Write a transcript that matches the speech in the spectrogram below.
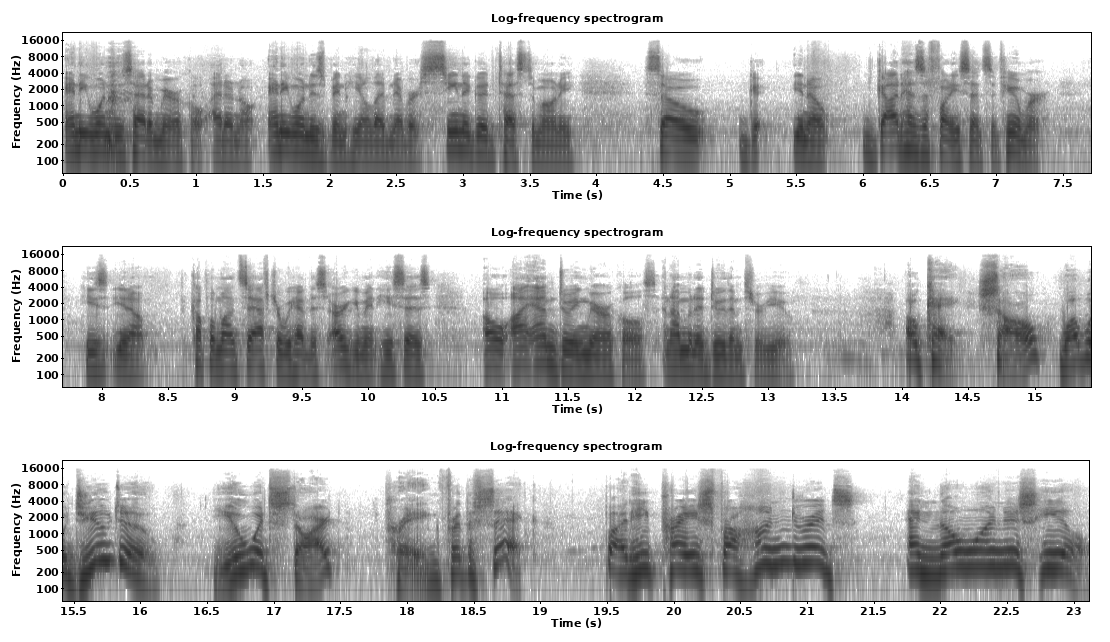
anyone who's had a miracle. I don't know anyone who's been healed. I've never seen a good testimony. So, you know, God has a funny sense of humor. He's, you know, a couple months after we have this argument, he says, oh, I am doing miracles and I'm going to do them through you. Okay, so what would you do? You would start praying for the sick but he prays for hundreds and no one is healed.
